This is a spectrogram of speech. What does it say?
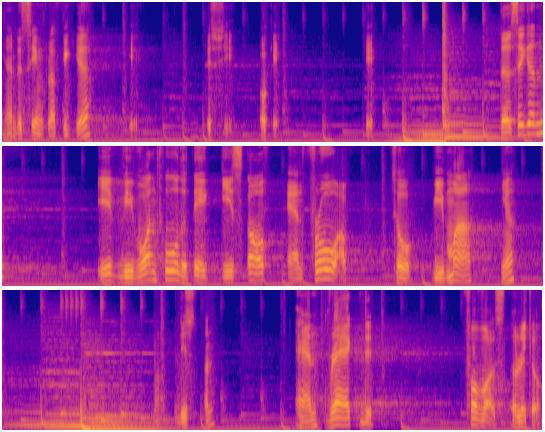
Yeah, the same graphic here okay let's see okay. Okay. The second if we want to the text is stop and flow up. So we mark yeah. Mark this one. And drag it forwards a little.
